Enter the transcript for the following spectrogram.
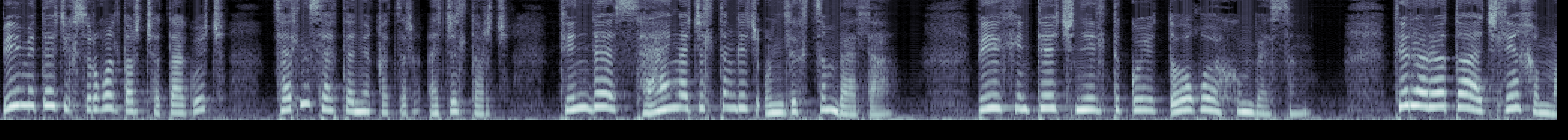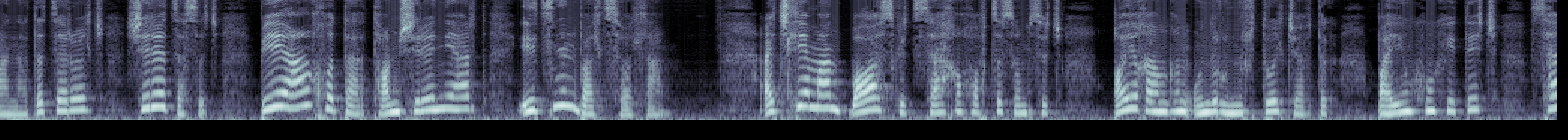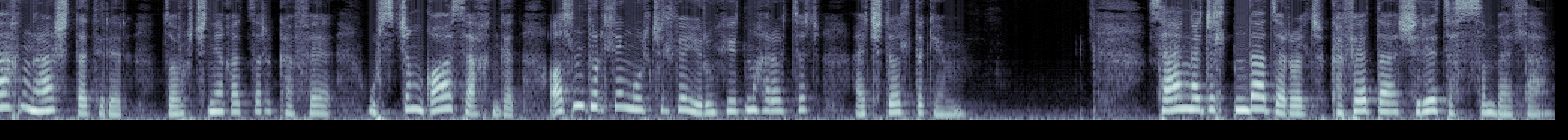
Би мэдээж их сургуульд орж чадаагүй ч цалин сайтаны газар ажилд орж тэндээ сайн ажилтан гэж үнэлэгдсэн байлаа. Би хинтээ ч нийлдэггүй дуугүй охин байсан. Тэр оройдоо ажлынхан маа надад зориулж ширээ засаж би анх удаа том ширээний ард эзэн нь болд суулаа. Ажлын манд босс гэж сайхан хувцас өмсөж гой ганган өнөр өнөртүүлж явдаг баян хүн хэдийч сайхан аашта тэрээр зурагчны газар, кафе, үсчин гоо сайхан гэд олон төрлийн үйлчилгээ ерөнхийд нь хариуцаж ажилуулдаг юм. Сайн ажилтандаа зориулж кафеда ширээ зассан байлаа.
